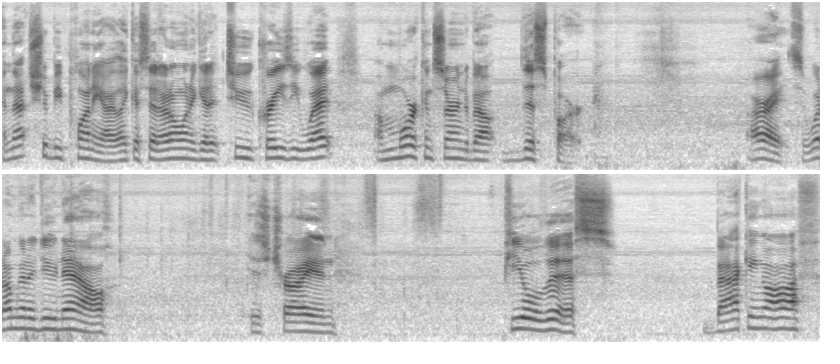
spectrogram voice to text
And that should be plenty. I like I said, I don't want to get it too crazy wet. I'm more concerned about this part. All right, so what I'm going to do now is try and peel this, backing off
